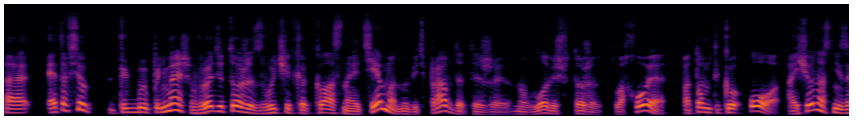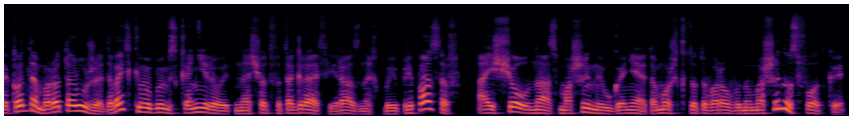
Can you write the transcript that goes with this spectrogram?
А, это все, как бы, понимаешь, вроде тоже звучит как классная тема, ну ведь правда, ты же, ну, ловишь тоже плохое. Потом такой, о, а еще у нас незаконный оборот оружия. Давайте-ка мы будем сканировать насчет фотографий разных боеприпасов, а еще у нас машины угоняют, а может кто-то ворованную машину сфоткает,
